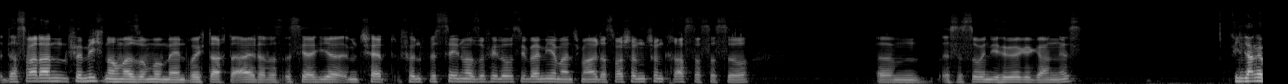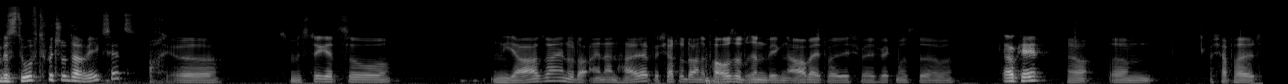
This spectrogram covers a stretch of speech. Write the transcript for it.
das war dann für mich nochmal so ein Moment, wo ich dachte, Alter, das ist ja hier im Chat fünf bis zehnmal so viel los wie bei mir manchmal. Das war schon, schon krass, dass das so, ähm, dass es so in die Höhe gegangen ist. Wie lange bist du auf Twitch unterwegs jetzt? Ach, äh, es müsste jetzt so ein Jahr sein oder eineinhalb. Ich hatte da eine Pause drin wegen Arbeit, weil ich, weil ich weg musste. Aber okay. Ja, ähm, ich habe halt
